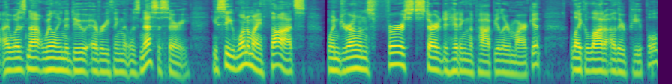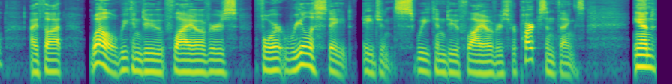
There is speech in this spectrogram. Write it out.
I was not willing to do everything that was necessary. You see, one of my thoughts when drones first started hitting the popular market, like a lot of other people, I thought, well, we can do flyovers for real estate agents, we can do flyovers for parks and things. And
